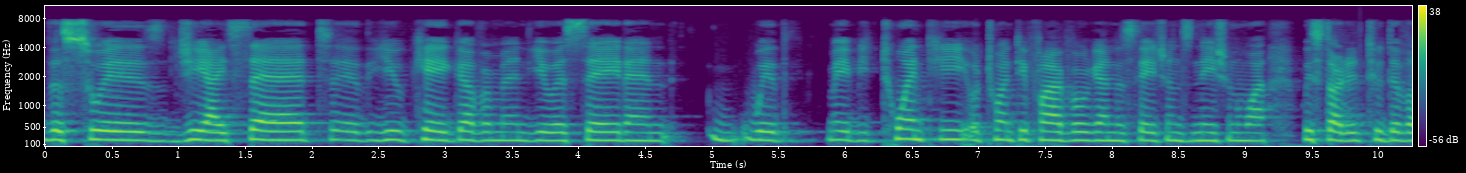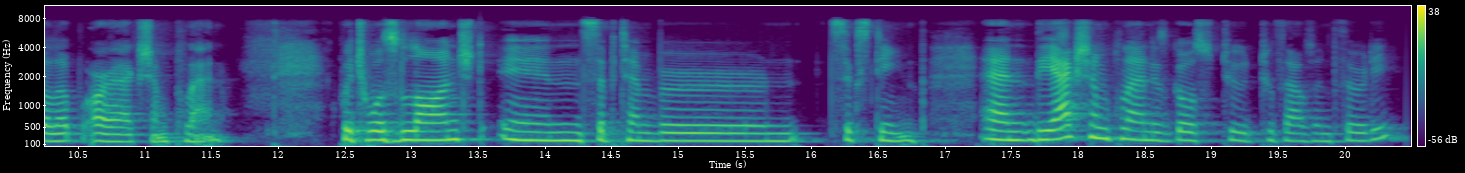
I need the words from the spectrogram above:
the Swiss GIZ, uh, the UK government, USAID, and with maybe 20 or 25 organizations nationwide, we started to develop our action plan, which was launched in September 16th. And the action plan is, goes to 2030.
